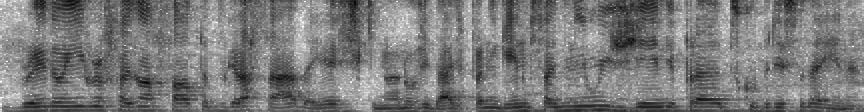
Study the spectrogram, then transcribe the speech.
Brandon Ingram faz uma falta desgraçada aí, acho que não é novidade para ninguém, não precisa de nenhum gênio para descobrir isso daí, né?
